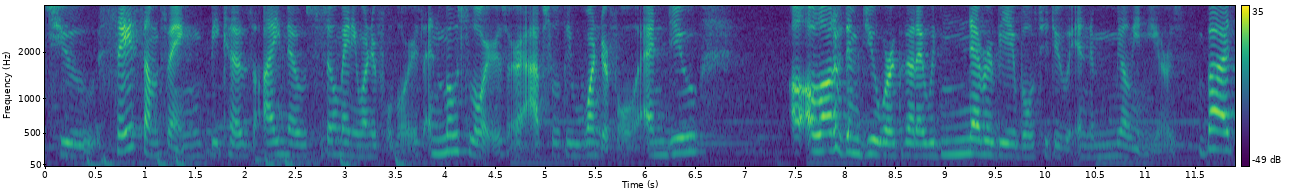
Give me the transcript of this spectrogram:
to say something because I know so many wonderful lawyers and most lawyers are absolutely wonderful and do a lot of them do work that I would never be able to do in a million years. But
